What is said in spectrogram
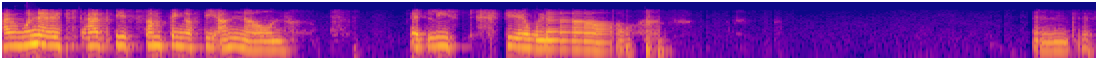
I wonder if that is something of the unknown, at least here we know. And if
